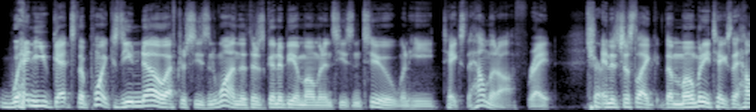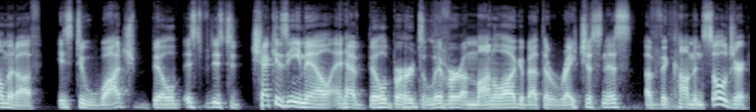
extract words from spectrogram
when you get to the point, because you know after season one that there's going to be a moment in season two when he takes the helmet off, right? Sure. And it's just like the moment he takes the helmet off is to watch Bill, is, is to check his email and have Bill Burr deliver a monologue about the righteousness of the common soldier.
